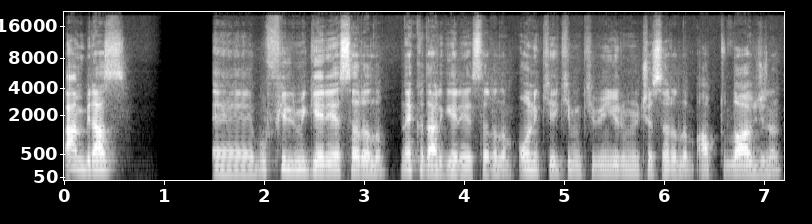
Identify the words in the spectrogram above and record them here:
ben biraz e, bu filmi geriye saralım. Ne kadar geriye saralım? 12 Ekim 2023'e saralım. Abdullah Avcı'nın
